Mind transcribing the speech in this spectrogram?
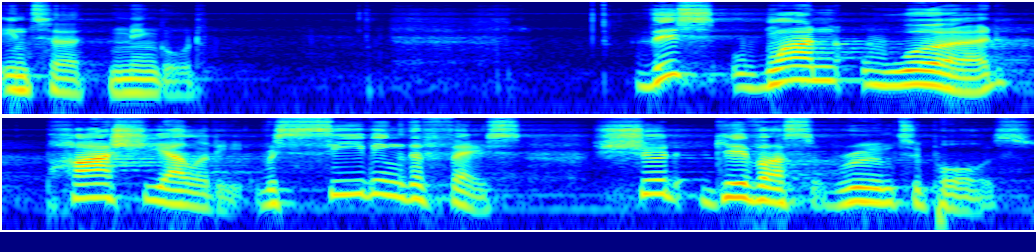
intermingled. This one word, partiality, receiving the face, should give us room to pause.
